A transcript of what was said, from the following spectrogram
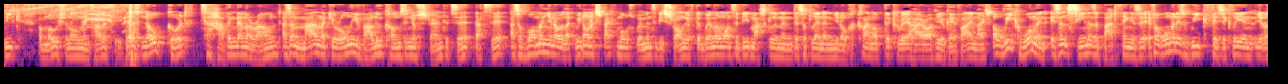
weak, emotional mentality, there's no good to having them around. As a man, like your only value comes in your strength. It's it. That's it. As a woman, you know, like we don't expect most women to be strong. If the women want to be masculine and disciplined and, you know, climb up the career hierarchy, okay, fine, nice. A weak woman isn't seen as a bad thing, is it? If a woman is weak physically and, you know,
